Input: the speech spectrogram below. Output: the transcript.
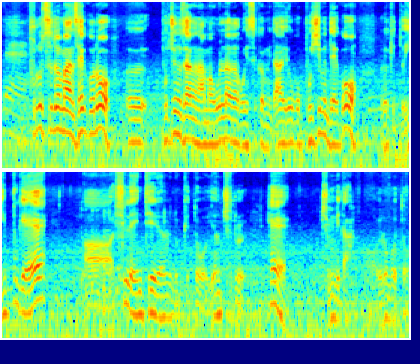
네. 푸르스름한 색으로 어, 보증상은 아마 올라가고 있을 겁니다. 요거 보시면 되고 이렇게 또 이쁘게 어, 실내 인테리어를 이렇게 또 연출을 해 줍니다. 어, 이런 것도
